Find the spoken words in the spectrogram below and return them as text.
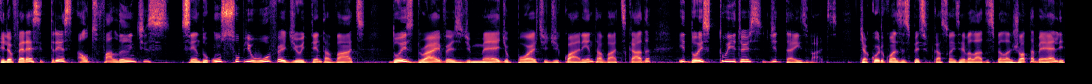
Ele oferece três alto-falantes, sendo um subwoofer de 80 watts, dois drivers de médio porte de 40 watts cada e dois tweeters de 10 watts. De acordo com as especificações reveladas pela JBL,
